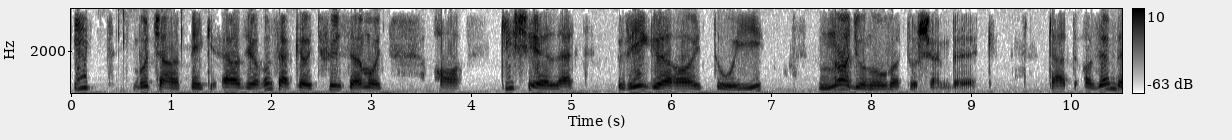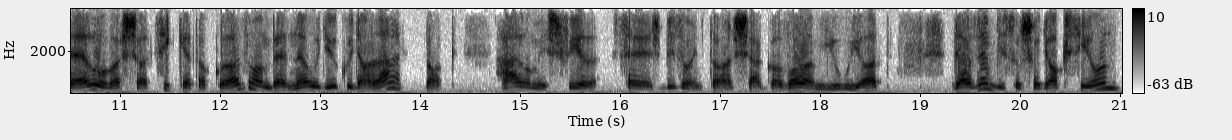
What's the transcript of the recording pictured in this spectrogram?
itt, bocsánat, még azért hozzá kell, hogy fűzem, hogy a kísérlet végrehajtói nagyon óvatos emberek. Tehát az ember elolvassa a cikket, akkor az van benne, hogy ők ugyan látnak három és fél szeres bizonytalansággal valami újat, de az nem biztos, hogy akción,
